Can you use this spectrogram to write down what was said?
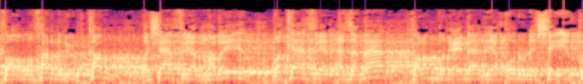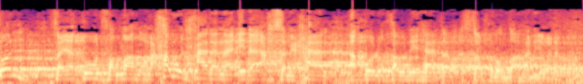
فهو مفرج الكرب وشافي المريض وكافي الأزمات. فرب العباد يقول للشيء كن فيكون فاللهم حول حالنا إلى أحسن حال. أقول قولي هذا وأستغفر الله لي ولكم.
